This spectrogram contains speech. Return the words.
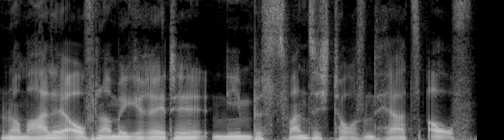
Normale Aufnahmegeräte nehmen bis 20.000 Hertz auf.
